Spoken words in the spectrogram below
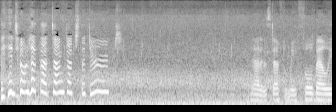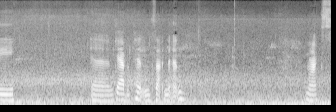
Don't let that tongue touch the dirt. That is definitely full belly and gabapentin setting in. Max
